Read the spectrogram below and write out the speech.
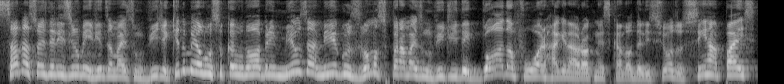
Saudações delícias, bem-vindos a mais um vídeo aqui do meu Lúcio Caio Nobre. Meus amigos, vamos para mais um vídeo de The God of War Ragnarok nesse canal delicioso? Sim, rapaz,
